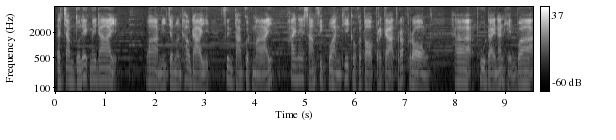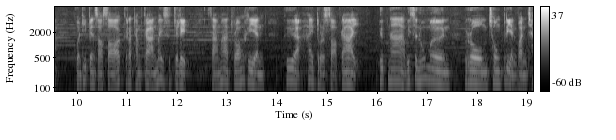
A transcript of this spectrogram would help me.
แต่จำตัวเลขไม่ได้ ว่ามีจำนวนเท่าใด ซึ่งตามกฎหมายภายใน 30 วันที่กกตประกาศรับรอง ถ้าผู้ใดนั้นเห็นว่าคนที่เป็นสสกระทำการไม่สุจริต สามารถร้องเรียนเพื่อให้ตรวจสอบได้คืบหน้าวิษณุเมิน โรมชงเปลี่ยนวันช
